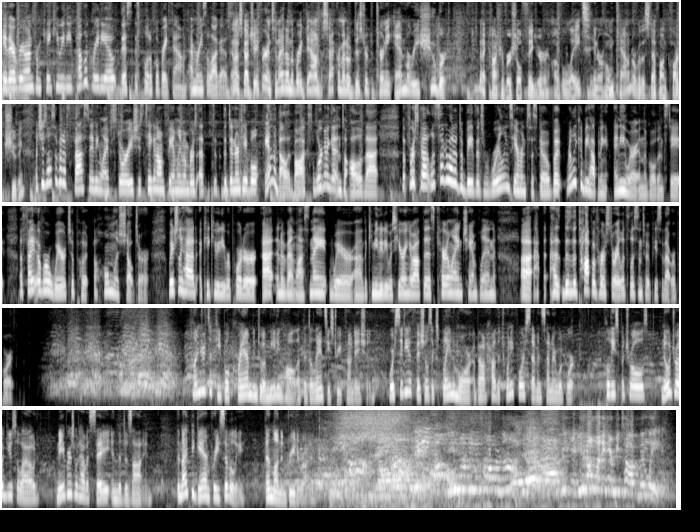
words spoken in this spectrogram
Hey there, everyone from KQED Public Radio. This is Political Breakdown. I'm Marisa Lagos. And I'm Scott Shafer. And tonight on The Breakdown, Sacramento District Attorney Anne Marie Schubert. She's been a controversial figure of late in her hometown over the Stephon Clark shooting. But she's also got a fascinating life story. She's taken on family members at the dinner table and the ballot box. We're going to get into all of that. But first, Scott, let's talk about a debate that's roiling San Francisco, but really could be happening anywhere in the Golden State a fight over where to put a homeless shelter. We actually had a KQED reporter at an event last night where uh, the community was hearing about this. Caroline Champlin uh, has this is the top of her story. Let's listen to a piece of that report. Hundreds of people crammed into a meeting hall at the Delancey Street Foundation, where city officials explained more about how the 24 7 center would work. Police patrols, no drug use allowed, neighbors would have a say in the design. The night began pretty civilly. Then London Breed arrived. Not? If you don't want to hear me talk, then leave.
